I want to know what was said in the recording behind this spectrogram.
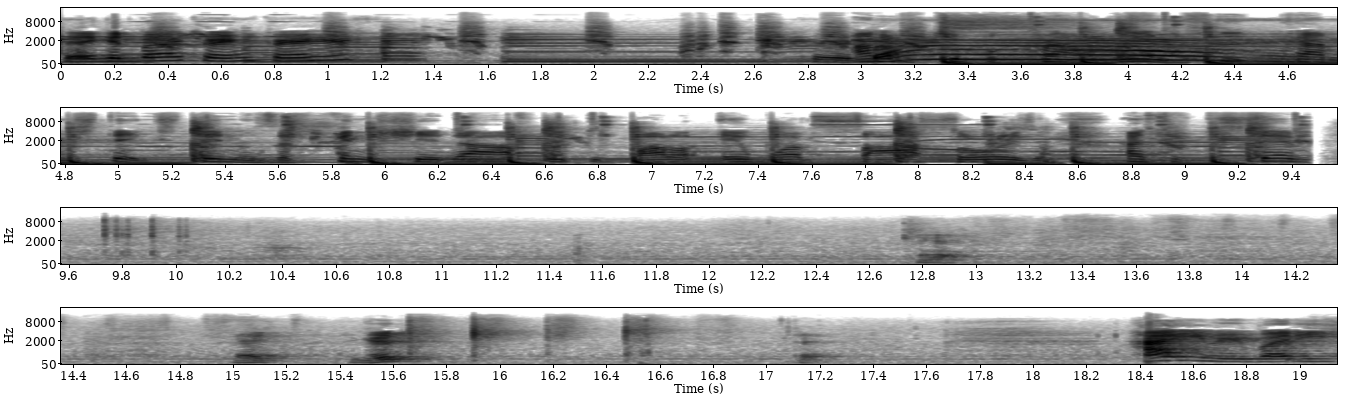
Say goodbye, Drinker. I'm triple crown winner, keep crab steaks, dinners. I finish it off with the bottle A1 sauce, or is it 157? Okay, you good? Okay. Hi, everybody.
